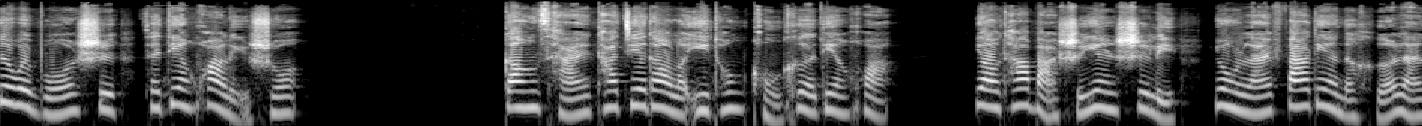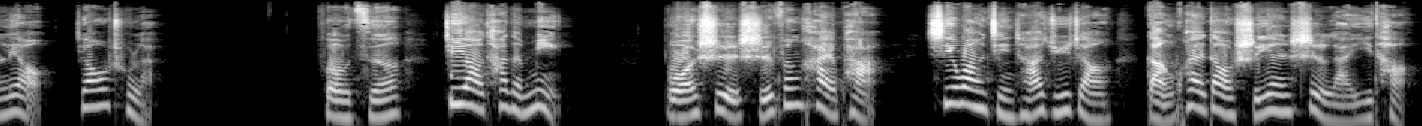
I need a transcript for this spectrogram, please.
这位博士在电话里说：“刚才他接到了一通恐吓电话，要他把实验室里用来发电的核燃料交出来，否则就要他的命。”博士十分害怕，希望警察局长赶快到实验室来一趟。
